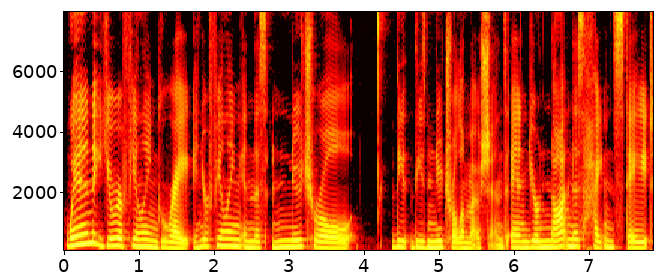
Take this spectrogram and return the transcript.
When you're feeling great and you're feeling in this neutral the, these neutral emotions and you're not in this heightened state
